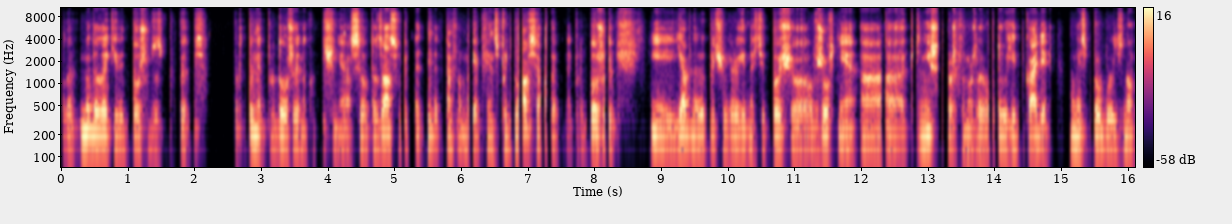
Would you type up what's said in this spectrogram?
але ми далекі від того, щоб заспокоїтися. Противник продовжує накопичення сил та засобів не тими темпами, як він сподівався, але вони продовжують. І я б не виключив вірогідності того, що в жовтні пізніше, трошки можливо, в другій декаді вони спробують знов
